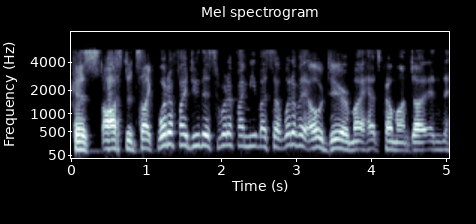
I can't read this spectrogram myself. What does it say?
Because Austin's like, what if I do this? What if I meet myself? What if I, oh dear, my head's come undone. And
